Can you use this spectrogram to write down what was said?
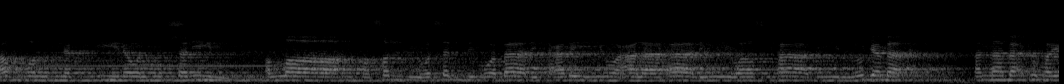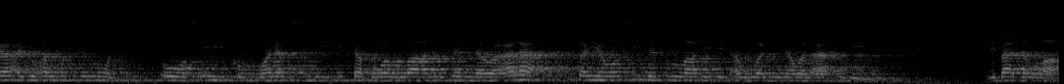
أفضل النبيين والمرسلين. اللهم صل وسلم وبارك عليه وعلى آله وأصحابه النجبا أما بعد فيا أيها المسلمون أوصيكم ونفسي بتقوى الله جل وعلا فهي وصية الله للأولين والآخرين. عباد الله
